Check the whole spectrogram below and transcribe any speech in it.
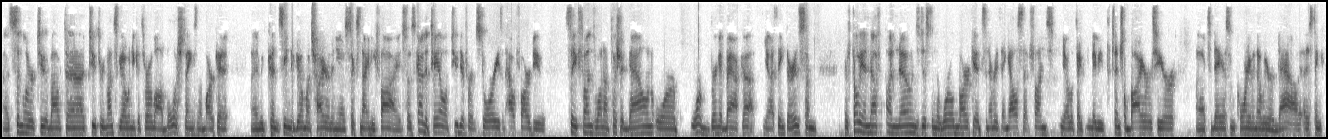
uh, similar to about uh, two, three months ago when you could throw a lot of bullish things in the market. And we couldn't seem to go much higher than, you know, 695. So it's kind of a tale of two different stories and how far do, say, funds want to push it down or, or bring it back up. You know, I think there is some, there's probably enough unknowns just in the world markets and everything else that funds, you know, look like maybe potential buyers here uh, today of some corn, even though we were down. I just think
